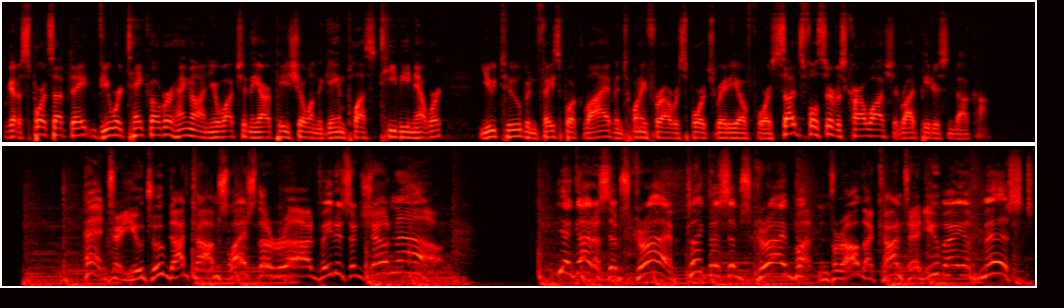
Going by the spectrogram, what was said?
we got a sports update, viewer takeover. Hang on, you're watching the RP show on the Game Plus TV network, YouTube and Facebook Live, and 24-hour sports radio for Suds Full Service Car Wash at rodpedersen.com. Head to youtube.com slash The Rod Pedersen Show now. You gotta subscribe. Click the subscribe button for all the content you may have missed.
